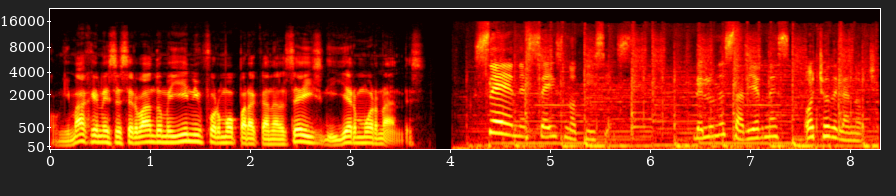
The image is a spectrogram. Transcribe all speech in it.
Con imágenes de Servando Mellín informó para Canal 6 Guillermo Hernández. CN6 Noticias. De lunes a viernes, 8 de la noche.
